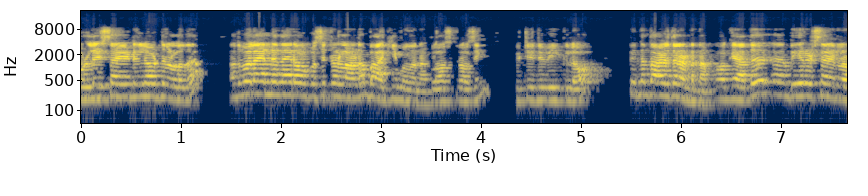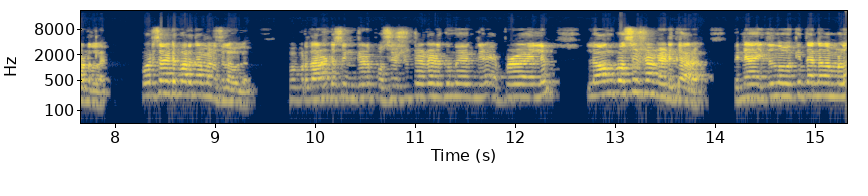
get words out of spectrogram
ബുള്ളിഷ് സൈഡിലോട്ടുള്ളത് അതുപോലെ അതിന്റെ നേരെ ഓപ്പോസിറ്റ് ഉള്ളതാണ് ബാക്കി മൂന്നെണ്ണം. Close crossing fifty two week low പിന്നെ താഴത്തെ രണ്ടെണ്ണം. ഓക്കെ അത് ബീറിഷ് സൈഡിലോട്ടുള്ളത് ഒരു സൈഡ് പറഞ്ഞാൽ മനസ്സിലാവുമല്ലോ അപ്പൊ പ്രധാനമായിട്ട് സിംഗിൾ ട്രേഡ് പൊസിഷൻ ട്രേഡ് എടുക്കുമ്പോൾ എപ്പോഴായാലും ലോങ് പൊസിഷൻ ആണ് എടുക്കാറ്. പിന്നെ ഇത് നോക്കി തന്നെ നമ്മൾ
